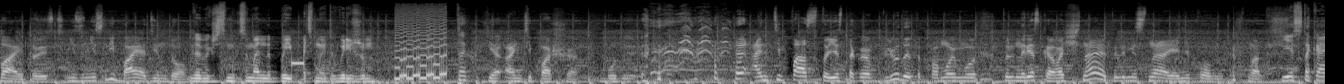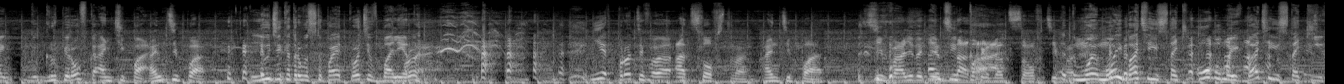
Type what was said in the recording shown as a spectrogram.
by, то есть не занесли by один дом. Да, сейчас максимально поебать мы это вырежем. Так как я антипаша буду... Антипасто есть такое блюдо, это, по-моему, то ли нарезка овощная, то ли мясная, я не помню, кошмар. Есть такая группировка антипа. Антипа. Люди, которые выступают против балета. Нет, против э, отцовства. Антипа. Типа, они такие, Антипа. нахрен отцов, типа. Это мой, мой батя из таких. Оба моих батя из таких.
